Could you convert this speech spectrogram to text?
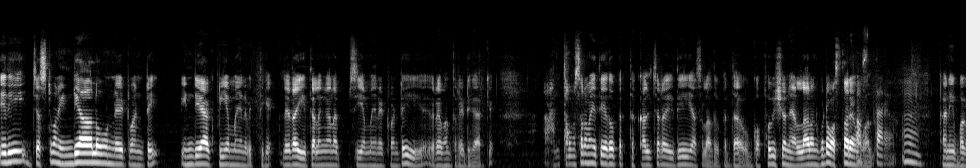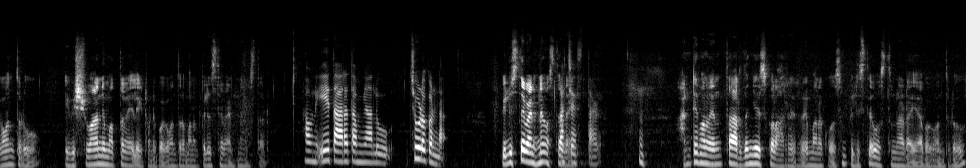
ఇది జస్ట్ మన ఇండియాలో ఉండేటువంటి ఇండియాకి పిఎం అయిన వ్యక్తికే లేదా ఈ తెలంగాణ సీఎం అయినటువంటి రేవంత్ రెడ్డి గారికి. అంత అవసరమైతే ఏదో పెద్ద కల్చర్ ఇది అసలు అది పెద్ద గొప్ప విషయం వెళ్ళాలనుకుంటే వస్తారేమో వాళ్ళు. కానీ భగవంతుడు ఈ విశ్వాన్ని మొత్తం వేలేటువంటి భగవంతుడు మనం పిలిస్తే వెంటనే వస్తాడు. అవును ఏ తారతమ్యాలు చూడకుండా. పిలిస్తే వెంటనే వస్తాడు. చేస్తాడు అంటే మనం ఎంత అర్థం చేసుకోవాలి? అరే రే మన కోసం పిలిస్తే వస్తున్నాడు అయ్యా భగవంతుడు.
